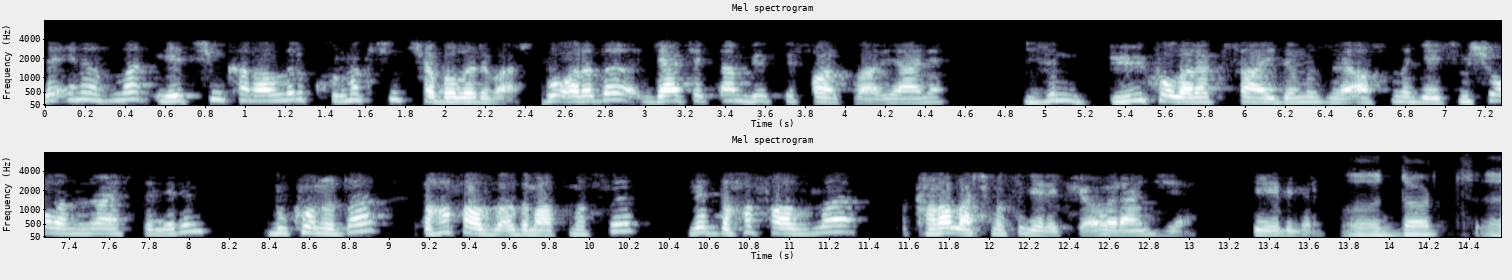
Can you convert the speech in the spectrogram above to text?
ve en azından iletişim kanalları kurmak için çabaları var. Bu arada gerçekten büyük bir fark var. Yani bizim büyük olarak saydığımız ve aslında geçmişi olan üniversitelerin bu konuda daha fazla adım atması ve daha fazla kanal açması gerekiyor öğrenciye diyebilirim. Dört e,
